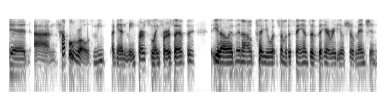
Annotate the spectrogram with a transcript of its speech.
did. Um, couple roles. Me again, me personally. First, I have to, you know, and then I'll tell you what some of the fans of the Hair Radio Show mentioned.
